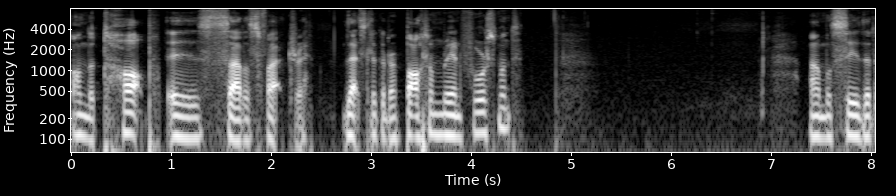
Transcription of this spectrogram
on the top is satisfactory. Let's look at our bottom reinforcement and we'll see that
